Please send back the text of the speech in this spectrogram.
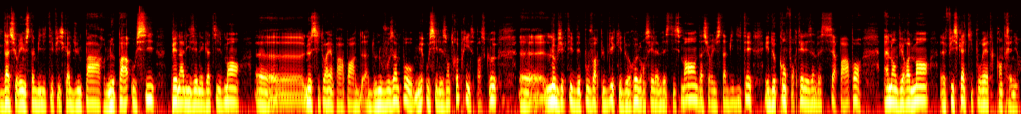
d'assurer une stabilité fiscale d'une part, ne pas aussi pénaliser négativement euh, le citoyen par rapport à de, nouveaux impôts, mais aussi les entreprises, parce que euh, l'objectif des pouvoirs publics est de relancer l'investissement, d'assurer une stabilité et de conforter les investisseurs par rapport à un environnement euh, fiscal qui pourrait être contraignant.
